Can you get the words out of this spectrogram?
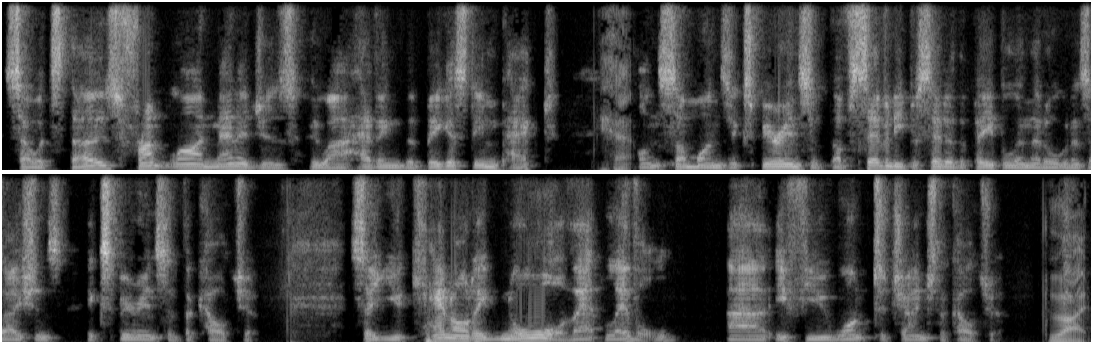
So it's those frontline managers who are having the biggest impact yeah. on someone's experience of, of 70% of the people in that organization's experience of the culture. So you cannot ignore that level uh, if you want to change the culture. Right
